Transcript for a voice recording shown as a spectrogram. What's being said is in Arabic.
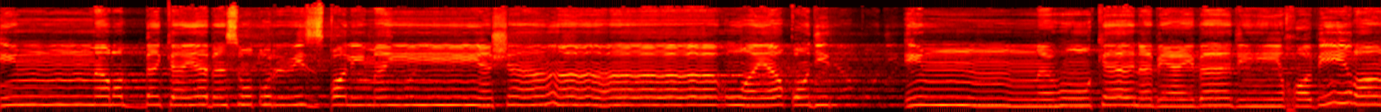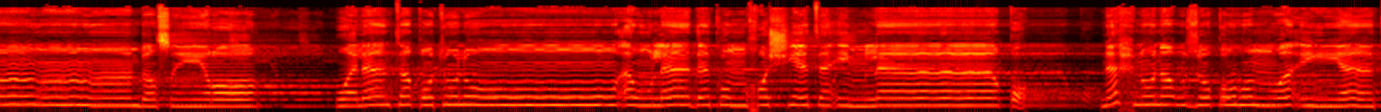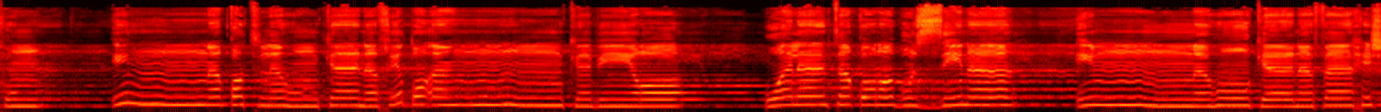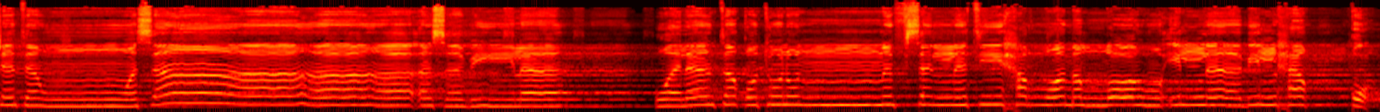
ان ربك يبسط الرزق لمن يشاء ويقدر انه كان بعباده خبيرا بصيرا. ولا تقتلوا اولادكم خشيه املاق. نحن نرزقهم واياكم. إن قتلهم كان خطأ كبيرا. ولا تقربوا الزنا إنه كان فاحشة وساء سبيلا. ولا تقتلوا النفس التي حرم الله إلا بالحق.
